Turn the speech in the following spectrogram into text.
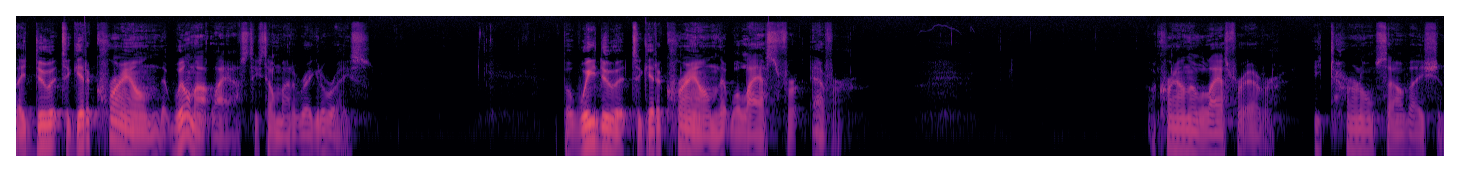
They do it to get a crown that will not last. He's talking about a regular race. But we do it to get a crown that will last forever. A crown that will last forever. Eternal salvation.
